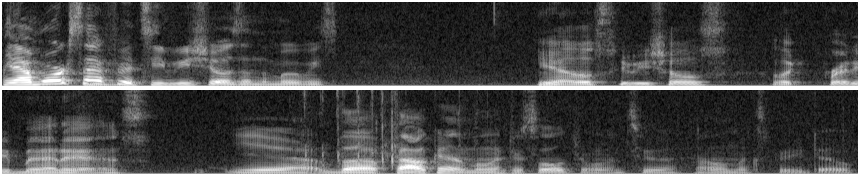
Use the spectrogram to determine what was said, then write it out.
Yeah, I'm more excited Hmm. for the TV shows than the movies. Yeah, those TV shows look pretty badass. Yeah, the Falcon and the Winter Soldier one too. That one looks pretty dope.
